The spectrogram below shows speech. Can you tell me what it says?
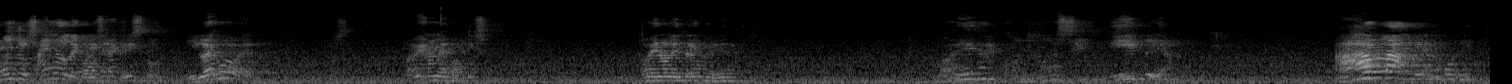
muchos años de conocer a Cristo. Y luego eh, Todavía no me bautizo. Todavía no le entrego mi vida. Oiga, Biblia. Habla bien bonito.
